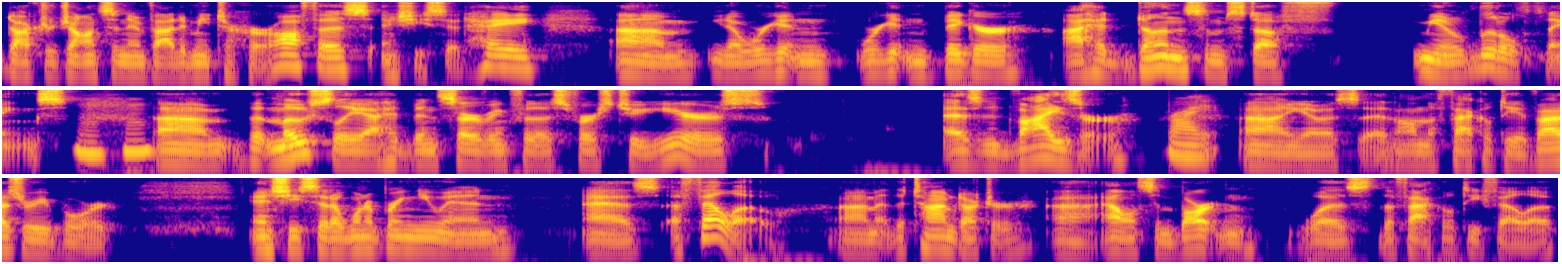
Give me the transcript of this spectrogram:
Dr. Johnson invited me to her office and she said, Hey, um, you know, we're getting, we're getting bigger. I had done some stuff, you know, little things. Mm-hmm. Um, but mostly I had been serving for those first two years as an advisor, Right. uh, you know, as, on the faculty advisory board. And she said, I want to bring you in as a fellow. Um, at the time, Dr. Uh, Allison Barton was the faculty fellow.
